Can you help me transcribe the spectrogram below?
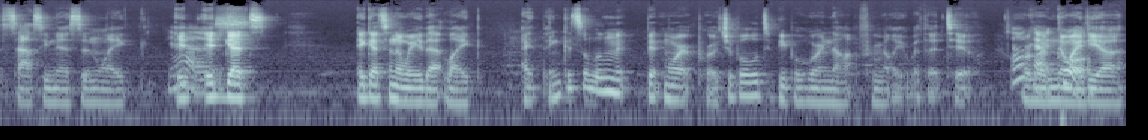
sassiness and like it Yes. it gets it gets in a way that like I think it's a little bit, bit more approachable to people who are not familiar with it too or who Okay, have no cool. idea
